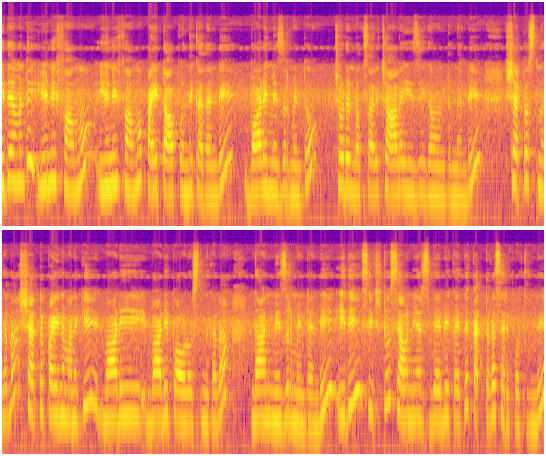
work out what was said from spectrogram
ఇదేమంటే యూనిఫాము యూనిఫాము పై టాప్ ఉంది కదండి బాడీ మెజర్మెంటు. చూడండి ఒకసారి చాలా ఈజీగా ఉంటుందండి. షర్ట్ వస్తుంది కదా షర్ట్ పైన మనకి బాడీ బాడీ పౌడర్ వస్తుంది కదా దాని మెజర్మెంట్ అండి. ఇది సిక్స్ టు సెవెన్ ఇయర్స్ బేబీకి అయితే కరెక్ట్గా సరిపోతుంది.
